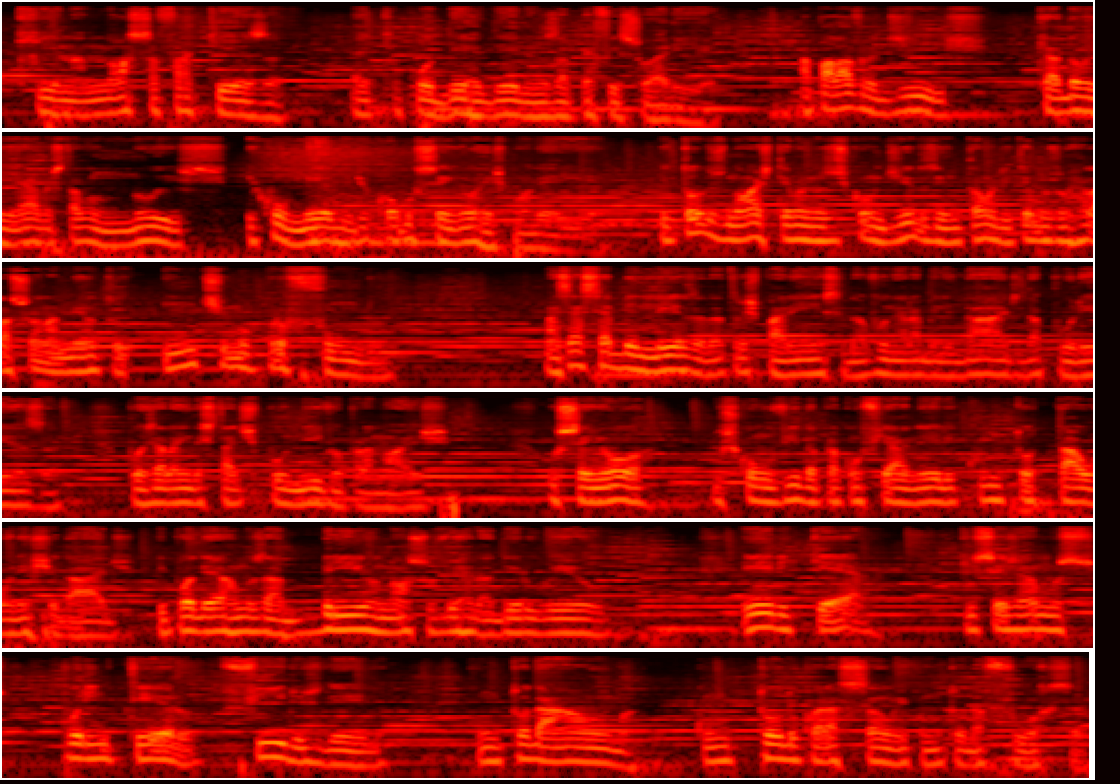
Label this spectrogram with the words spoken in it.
que na nossa fraqueza é que o poder dele nos aperfeiçoaria. A palavra diz que Adão e Eva estavam nus e com medo de como o Senhor responderia. E todos nós temos nos escondidos então de termos um relacionamento íntimo profundo. Mas essa é a beleza da transparência, da vulnerabilidade, da pureza, pois ela ainda está disponível para nós. O Senhor nos convida para confiar nele com total honestidade e podermos abrir o nosso verdadeiro eu. Ele quer que sejamos por inteiro filhos dele, com toda a alma, com todo o coração e com toda a força.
